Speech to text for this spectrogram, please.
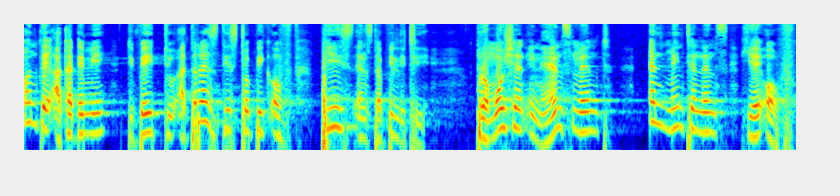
on the academy debate to address this topic of peace and stability, promotion, enhancement, and maintenance hereof.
